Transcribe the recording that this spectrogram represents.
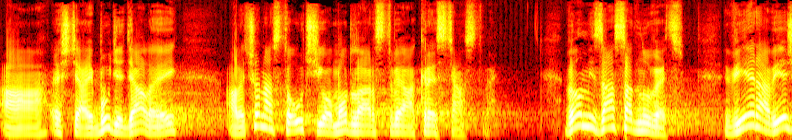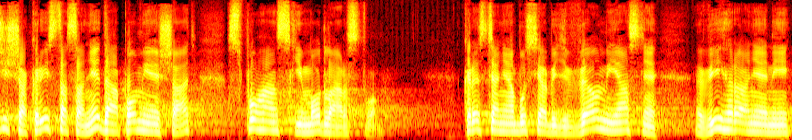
a ešte aj bude ďalej, ale čo nás to učí o modlárstve a kresťanstve? Veľmi zásadnú vec. Viera v Ježiša Krista sa nedá pomiešať s pohanským modlárstvom. Kresťania musia byť veľmi jasne vyhranení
